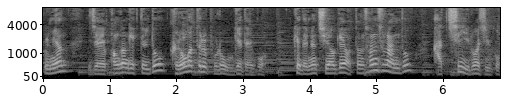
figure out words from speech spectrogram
그러면 이제 관광객들도 그런 것들을 보러 오게 되고 그렇게 되면 지역의 어떤 선순환도 같이 이루어지고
